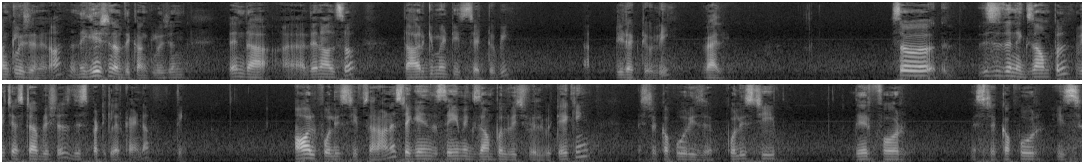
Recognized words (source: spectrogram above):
conclusion and all the negation of the conclusion then the uh, then also the argument is said to be uh, deductively valid. So this is an example which establishes this particular kind of thing all police chiefs are honest again the same example which we will be taking Mr. Kapoor is a police chief therefore Mr. Kapoor is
